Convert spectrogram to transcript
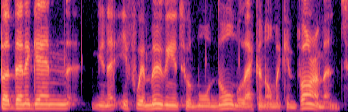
But then again, you know, if we're moving into a more normal economic environment,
